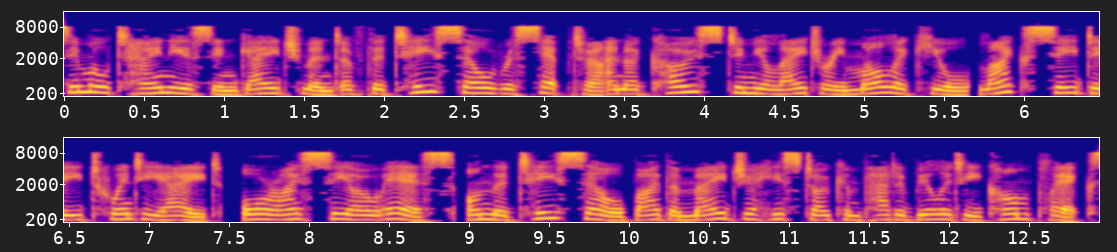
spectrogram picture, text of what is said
simultaneous engagement of the T cell receptor and a co-stimulatory molecule like CD28, or ICOS on the T cell by the major histocompatibility complex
